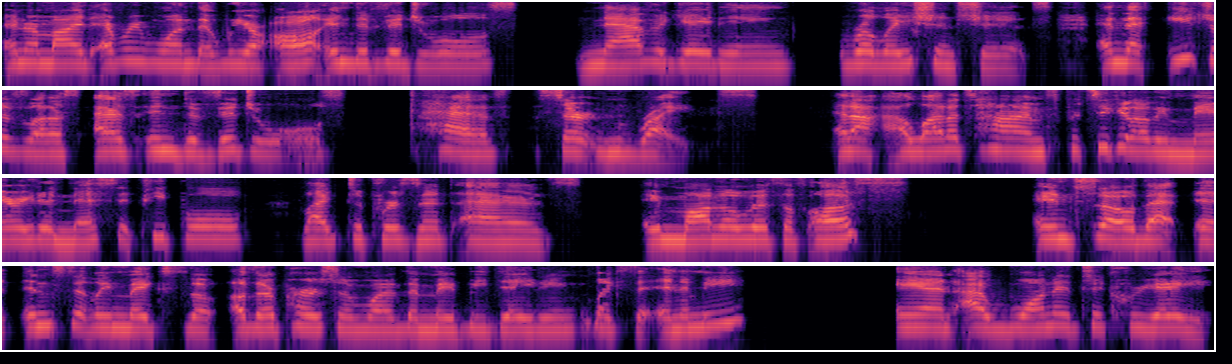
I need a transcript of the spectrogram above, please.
and remind everyone that we are all individuals navigating relationships and that each of us as individuals have certain rights. And I, a lot of times, particularly married and nested people, like to present as a monolith of us. And so that it instantly makes the other person, one of them may be dating, like the enemy. And I wanted to create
